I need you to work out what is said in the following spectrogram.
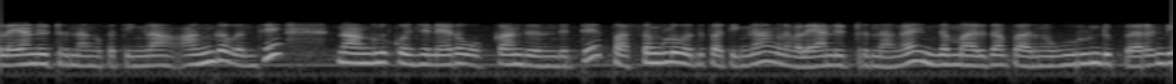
விளையாண்டுட்டு இருந்தாங்க பார்த்தீங்களா அங்கே வந்து நாங்களும் கொஞ்சம் நேரம் உட்காந்து இருந்துட்டு பசங்களும் வந்து பார்த்திங்கன்னா அங்கே விளையாண்டுட்டு இருந்தாங்க. இந்த மாதிரி தான் பாருங்கள் உருண்டு பிறண்டு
